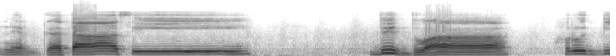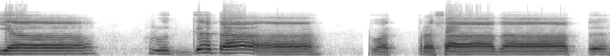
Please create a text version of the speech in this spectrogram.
నిర్గతాసి ద్విద్వా హృద్యా హృద్గత త్వత్ప్రసాదాత్.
